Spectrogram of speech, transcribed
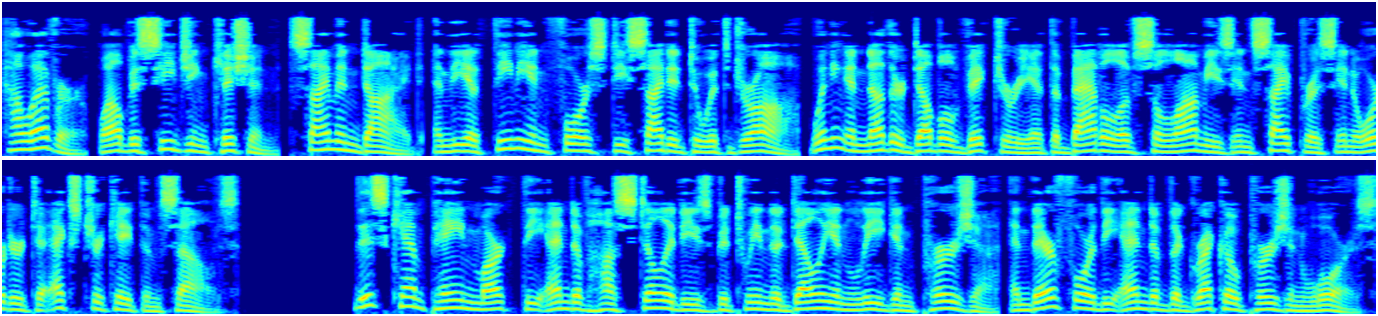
However, while besieging Kition, Cimon died, and the Athenian force decided to withdraw, winning another double victory at the Battle of Salamis in Cyprus in order to extricate themselves. This campaign marked the end of hostilities between the Delian League and Persia, and therefore the end of the Greco-Persian Wars.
